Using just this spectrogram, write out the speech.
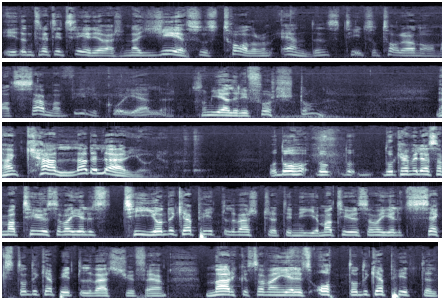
i den 33 versen, när Jesus talar om ändens tid, så talar han om att samma villkor gäller som gäller i förstone. När han kallade lärjungarna, och då, då, då, då, kan vi läsa Matteus evangeliets 10 kapitel, vers 39, Matteus evangeliets 16 kapitel, vers 25, Markus evangeliets åttonde kapitel,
